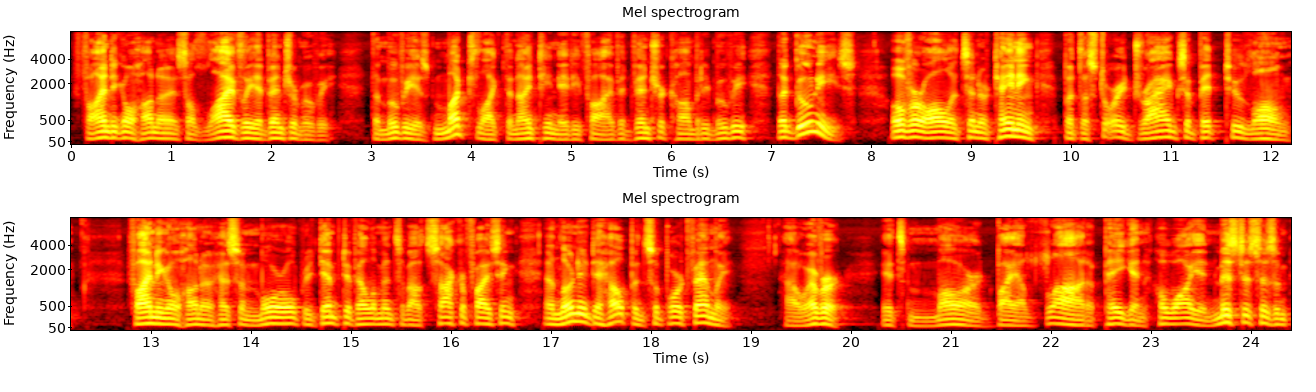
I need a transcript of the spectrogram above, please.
Finding Ohana is a lively adventure movie. The movie is much like the 1985 adventure comedy movie The Goonies. Overall, it's entertaining, but the story drags a bit too long. Finding Ohana has some moral, redemptive elements about sacrificing and learning to help and support family. However, it's marred by a lot of pagan Hawaiian mysticism,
